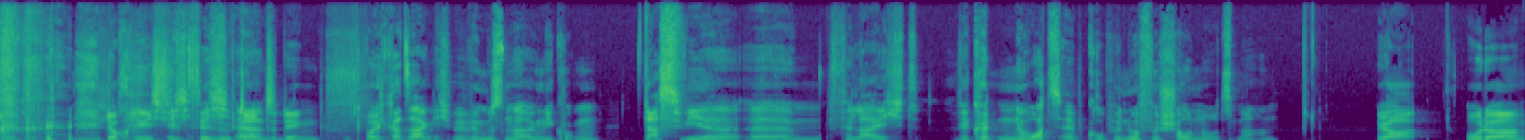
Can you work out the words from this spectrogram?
Doch, ich, ich versuche daran äh, zu denken. Wollte ich gerade sagen, ich, wir müssen mal irgendwie gucken, dass wir ähm, vielleicht, wir könnten eine WhatsApp-Gruppe nur für Shownotes machen. Ja, oder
